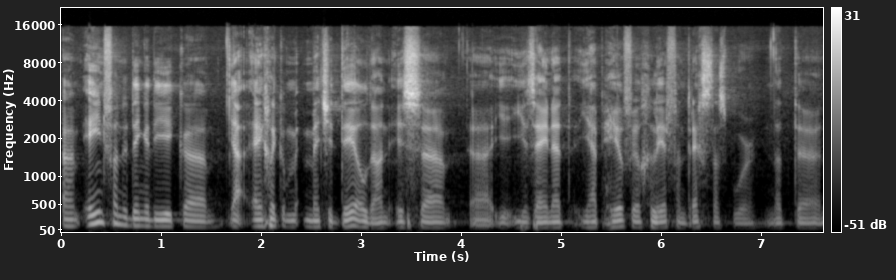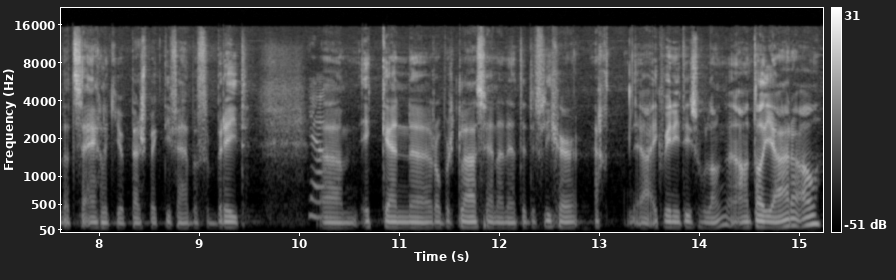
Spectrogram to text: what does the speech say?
ehm, een van de dingen die ik eh, ja, eigenlijk met je deel dan is... eh, eh, je, je zei net, je hebt heel veel geleerd van Drechtstadsboer. Dat, eh, dat ze eigenlijk je perspectieven hebben verbreed. Ja. Ehm, ik ken eh, Robert Klaassen en Annette de Vlieger echt, ja, ik weet niet eens hoe lang, een aantal jaren al.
